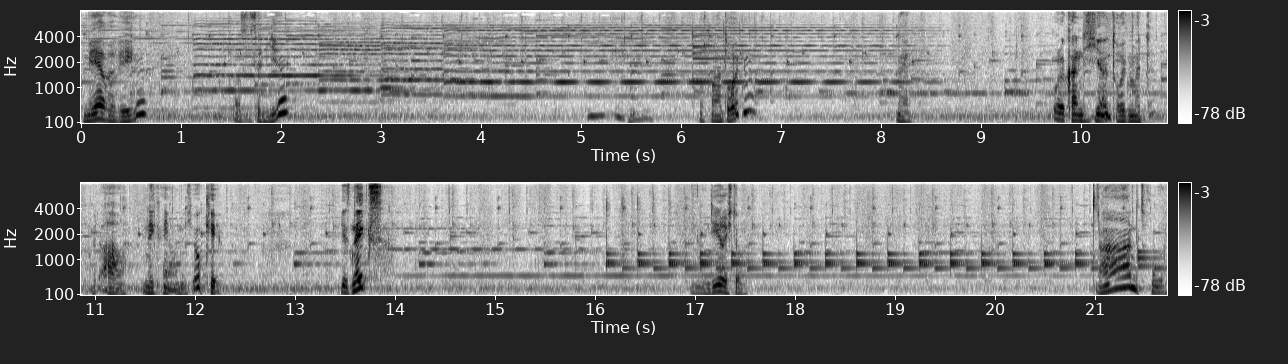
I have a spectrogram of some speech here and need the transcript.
Mehrere Wege. Was ist denn hier? Muss man drücken? Nee. Oder kann ich hier drücken mit, mit A? Nee, kann ich auch nicht. Okay. Hier ist nix. In die Richtung. Ah, eine Truhe.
